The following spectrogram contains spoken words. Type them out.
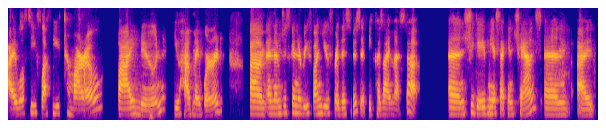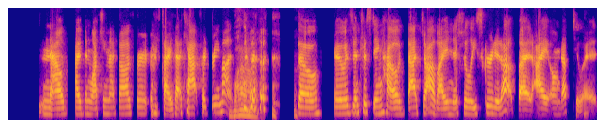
I will see Fluffy tomorrow by noon. You have my word. Um, and I'm just going to refund you for this visit because I messed up. And she gave me a second chance. And I now I've been watching that dog for, sorry, that cat for three months. Wow. so it was interesting how that job I initially screwed it up, but I owned up to it,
